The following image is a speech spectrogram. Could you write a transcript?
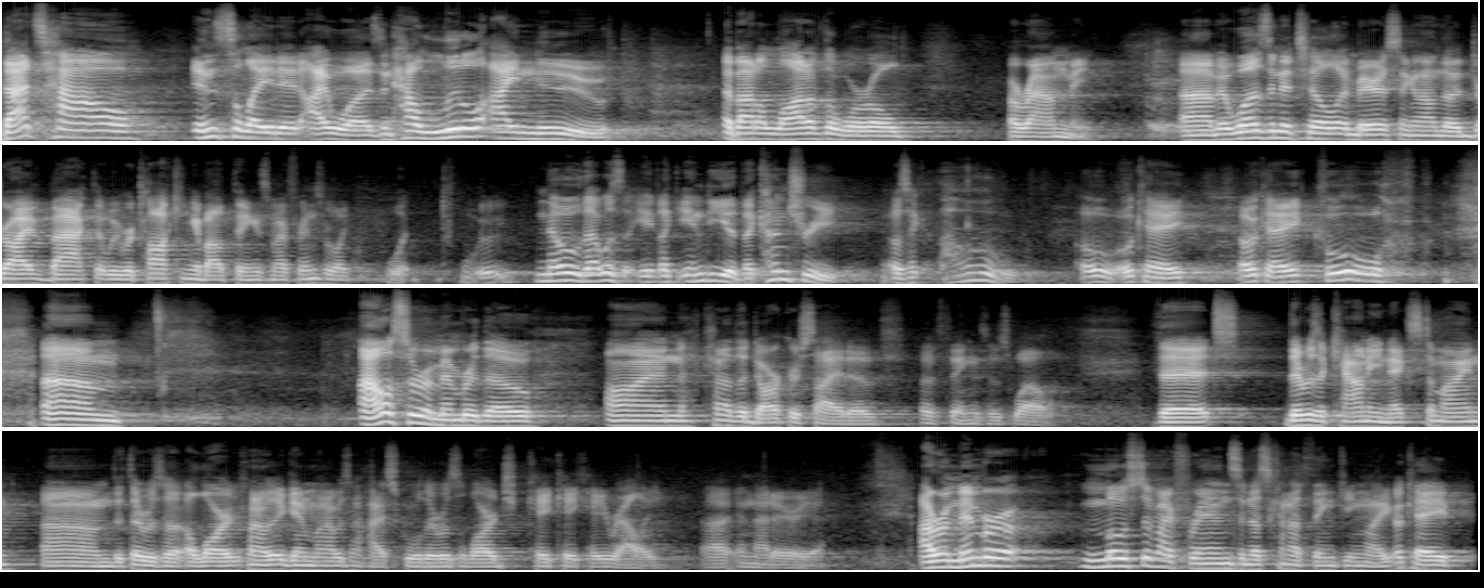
That's how insulated I was and how little I knew about a lot of the world around me. Um, it wasn't until embarrassing on the drive back that we were talking about things. My friends were like, "What? No, that was like India, the country." I was like, "Oh, oh, okay, okay, cool." Um, I also remember, though, on kind of the darker side of, of things as well, that there was a county next to mine um, that there was a, a large, when again, when I was in high school, there was a large KKK rally uh, in that area. I remember most of my friends and us kind of thinking like, okay,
